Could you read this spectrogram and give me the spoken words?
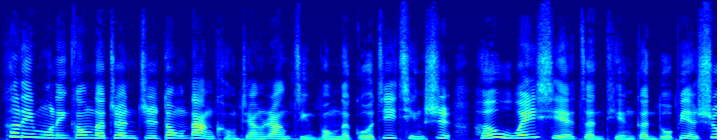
克里姆林宫的政治动荡，恐将让紧绷的国际情势、核武威胁增添更多变数。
